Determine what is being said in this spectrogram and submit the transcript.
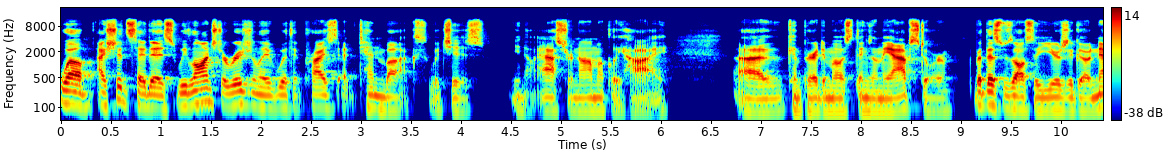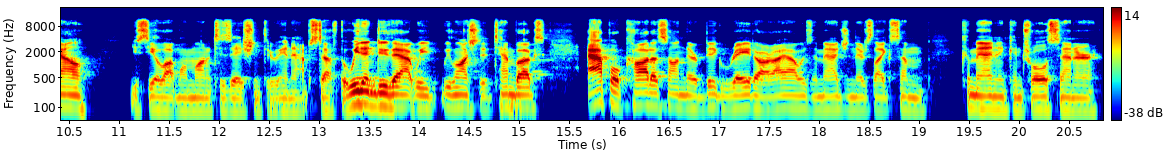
well, I should say this. We launched originally with it priced at 10 bucks, which is, you know, astronomically high. Uh, compared to most things on the App Store. But this was also years ago. Now you see a lot more monetization through in-app stuff. But we didn't do that. We we launched it at 10 bucks. Apple caught us on their big radar. I always imagine there's like some command and control center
